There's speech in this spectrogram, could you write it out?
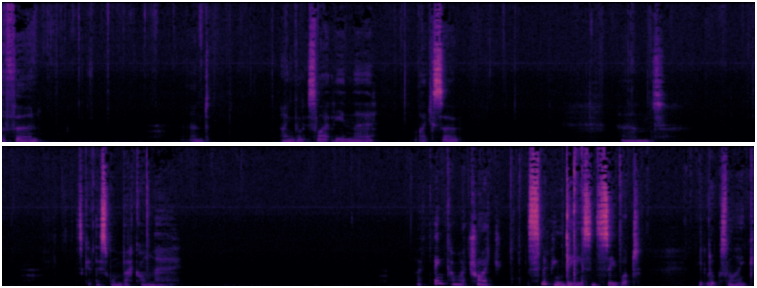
the fern and angle it slightly in there like so. And let's get this one back on there I think I might try snipping these and see what it looks like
